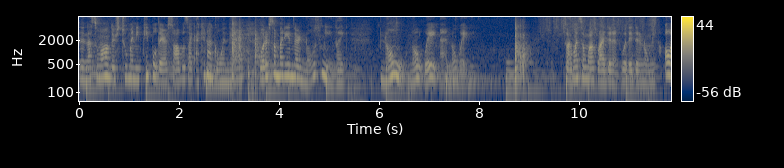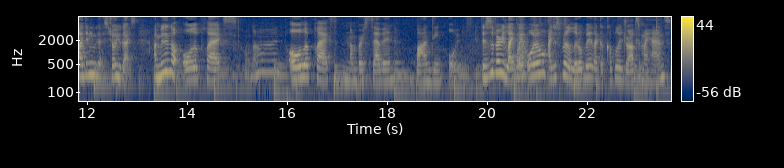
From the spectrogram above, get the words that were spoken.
in that salon, there's too many people there. So I was like, I cannot go in there. What if somebody in there knows me? Like, no, no way, man. No way. So I went somewhere else where I didn't, where they didn't know me. Oh, I didn't even show you guys. I'm using the Olaplex, hold on, Olaplex number seven bonding oil. This is a very lightweight oil. I just put a little bit, like a couple of drops in my hands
